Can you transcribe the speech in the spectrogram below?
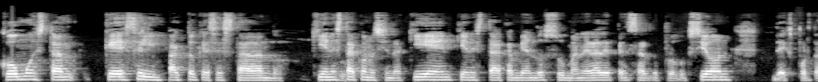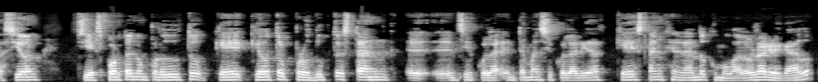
cómo están, qué es el impacto que se está dando, quién está conociendo a quién, quién está cambiando su manera de pensar de producción, de exportación, si exportan un producto, qué, qué otro producto están eh, en, circular, en temas de circularidad, qué están generando como valor agregado,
